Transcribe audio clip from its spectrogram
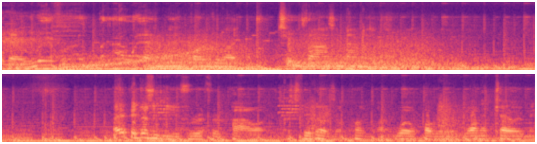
There go, River of Power! And probably do like 2000 damage. I hope he doesn't use River of Power, because if he does, I'll probably, like, will probably want to kill me.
